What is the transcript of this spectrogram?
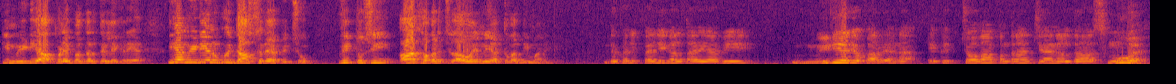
ਕਿ ਮੀਡੀਆ ਆਪਣੇ ਪੱਧਰ ਤੇ ਲਿਖ ਰਿਹਾ ਜਾਂ ਮੀਡੀਆ ਨੂੰ ਕੋਈ ਦੱਸ ਰਿਹਾ ਪਿੱਛੋਂ ਵੀ ਤੁਸੀਂ ਆਹ ਖਬਰ ਚਲਾਓ, ਇੰਨੇ ਅੱਤਵਾਦੀ ਮਾਰੇ ਗਏ? ਦੇਖੋ ਜੀ, ਪਹਿਲੀ ਗੱਲ ਤਾਂ ਇਹ ਆ ਵੀ ਮੀਡੀਆ ਜੋ ਕਰ ਰਿਹਾ ਨਾ, ਇੱਕ 14 15 ਚੈਨਲ ਦਾ ਸਮੂਹ ਹੈ।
